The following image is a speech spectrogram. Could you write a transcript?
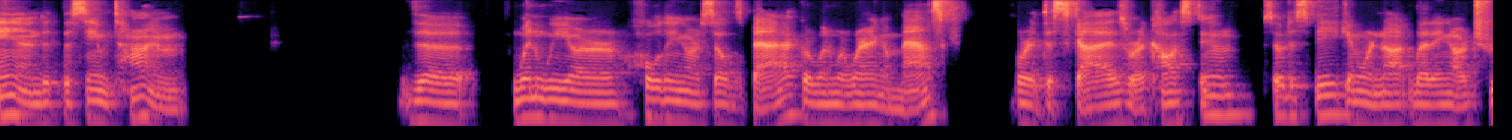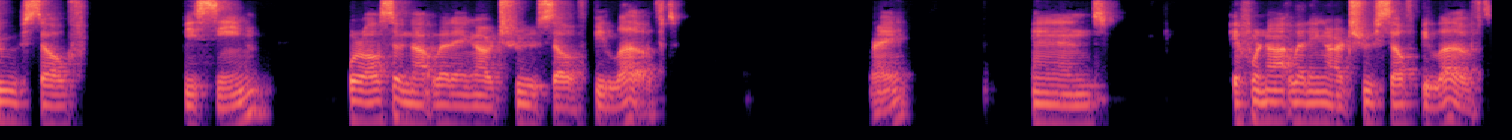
And at the same time, the when we are holding ourselves back or when we're wearing a mask or a disguise or a costume, so to speak, and we're not letting our true self be seen, we're also not letting our true self be loved. Right. And if we're not letting our true self be loved,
